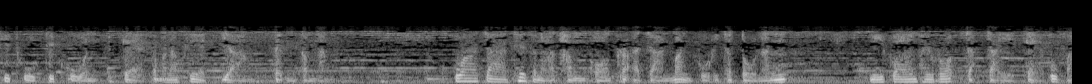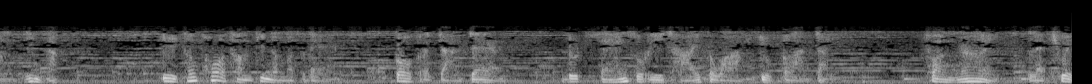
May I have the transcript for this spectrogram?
ที่ถูกที่ควรแก่สมณเพศอย่างเต็มกำลัง วาจาเทศนาธรรมของพระอาจารย์มั่นภูริทัตโตนั้น มีความไพเราะจับใจแก่ผู้ฟังยิ่งนัก อีกทั้งข้อธรรมที่นำมาแสดง ก็กระจ่างแจ้ง ดุดแสงสุรีฉายสว่างอยู่กลางใจ ฟังง่ายและช่วย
